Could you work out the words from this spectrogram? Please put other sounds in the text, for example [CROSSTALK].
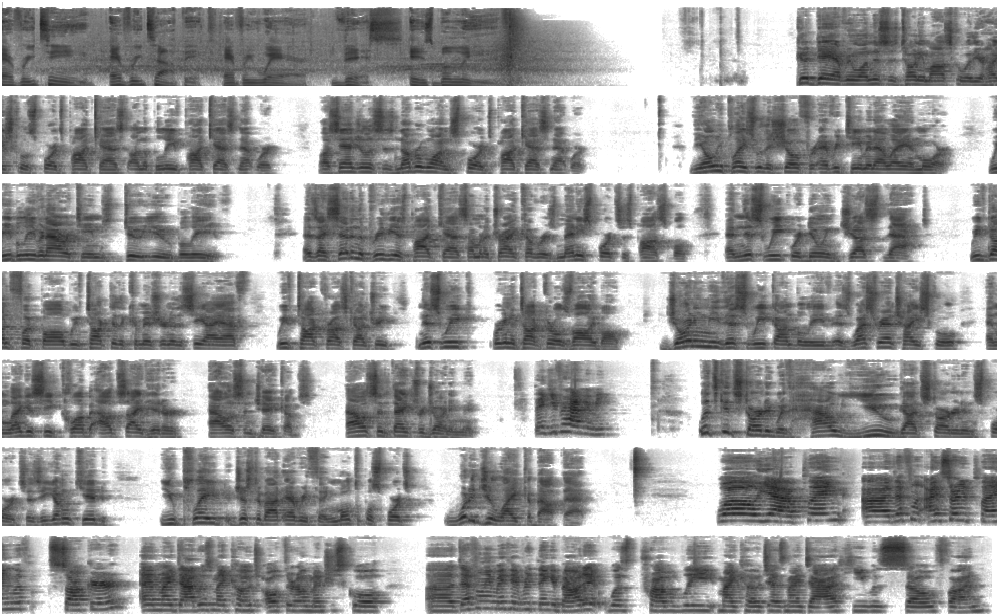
Every team, every topic, everywhere. This is Bleav. Good day, everyone. This is Tony Mosca with your high school sports podcast on the Bleav Podcast Network, Los Angeles' number one sports podcast network. The only place with a show for every team in LA and more. We believe in our teams. Do you believe? As I said in the previous podcast, I'm going to try and cover as many sports as possible. And this week, we're doing just that. We've done football. We've talked to the commissioner of the CIF. We've talked cross country. And this week, we're going to talk girls volleyball. Joining me this week on Bleav is West Ranch High School and Legacy Club outside hitter, Allison Jacobs. Allison, thanks for joining me. Thank you for having me. Let's get started with how you got started in sports. As a young kid, you played just about everything, multiple sports. What did you like about that? Well, yeah, playing. Uh, definitely, I started playing with soccer, and my dad was my coach all through elementary school. Uh, definitely, my favorite thing about it was probably my coach as my dad. He was so fun,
